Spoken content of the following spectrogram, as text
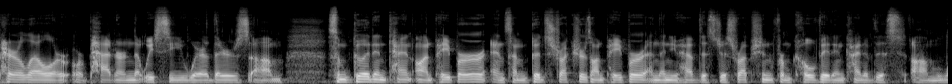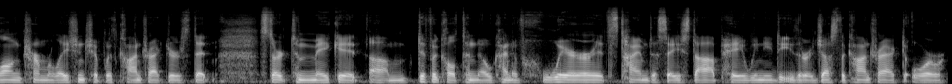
parallel or, or, pattern that we see where there's um, some good intent on paper and some good structures on paper, and then you have this disruption from COVID and kind of this um, long-term relationship with contractors that start to make it um, difficult to know kind of where it's time to say stop. Hey, we need to either adjust the contract or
